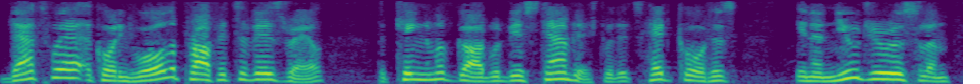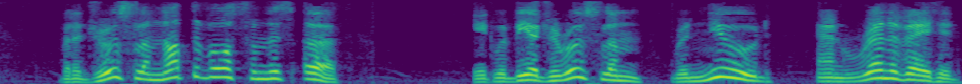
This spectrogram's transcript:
That's where, according to all the prophets of Israel, the kingdom of God would be established with its headquarters in a new Jerusalem, but a Jerusalem not divorced from this earth. It would be a Jerusalem renewed and renovated,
